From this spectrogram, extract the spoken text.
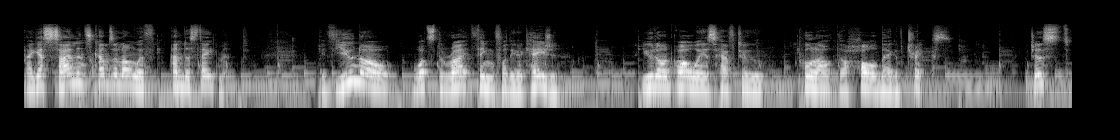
I guess silence comes along with understatement. If you know what's the right thing for the occasion, you don't always have to pull out the whole bag of tricks. Just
